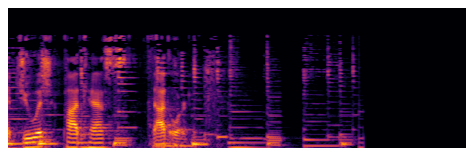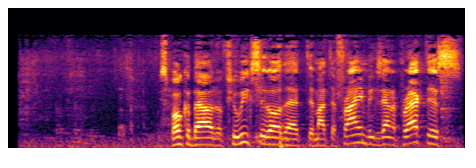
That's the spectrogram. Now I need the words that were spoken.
at JewishPodcasts.org. We spoke about a few weeks ago that the Matafraim down a practice.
